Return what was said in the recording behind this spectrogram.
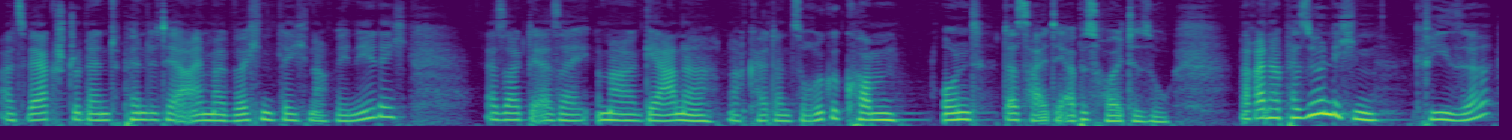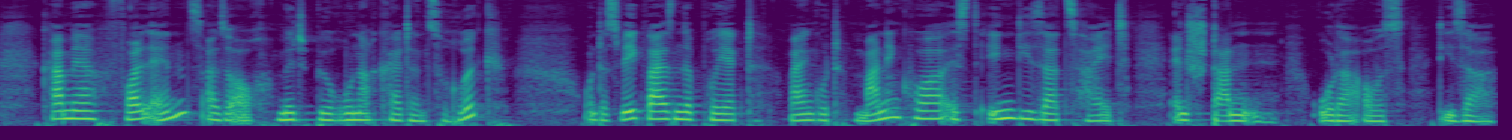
Als Werkstudent pendelte er einmal wöchentlich nach Venedig. Er sagte, er sei immer gerne nach Kaltern zurückgekommen und das halte er bis heute so. Nach einer persönlichen Krise kam er vollends, also auch mit Büro nach Kaltern zurück und das wegweisende Projekt Weingut Manningchor ist in dieser Zeit entstanden oder aus dieser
